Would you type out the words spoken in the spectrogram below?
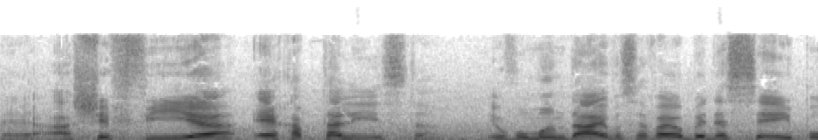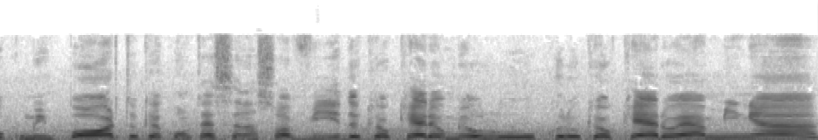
É, a chefia é capitalista. Eu vou mandar e você vai obedecer. E pouco me importa o que acontece na sua vida, o que eu quero é o meu lucro, o que eu quero é a minha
